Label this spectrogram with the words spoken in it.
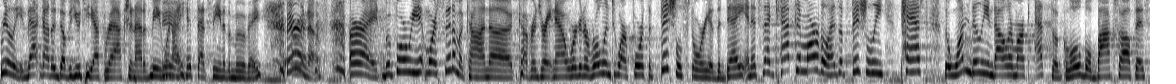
really, that got a WTF reaction out of me when Yeah. I hit that scene of the movie. Fair All right. enough. All right. Before we hit more CinemaCon uh, coverage right now, we're going to roll into our fourth official story of the day, and it's that Captain Marvel has officially passed the $1 billion mark at the global box office.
